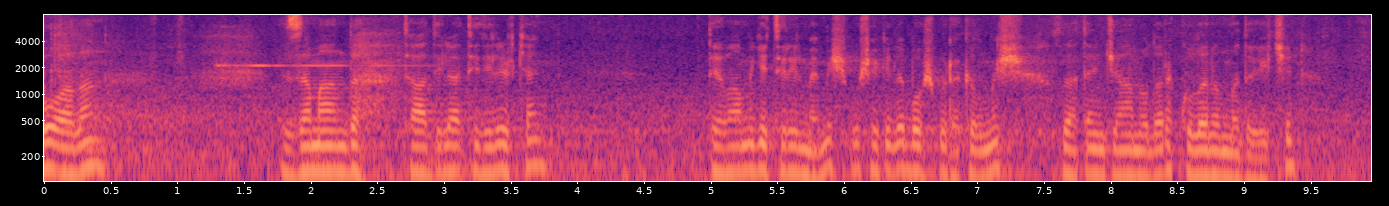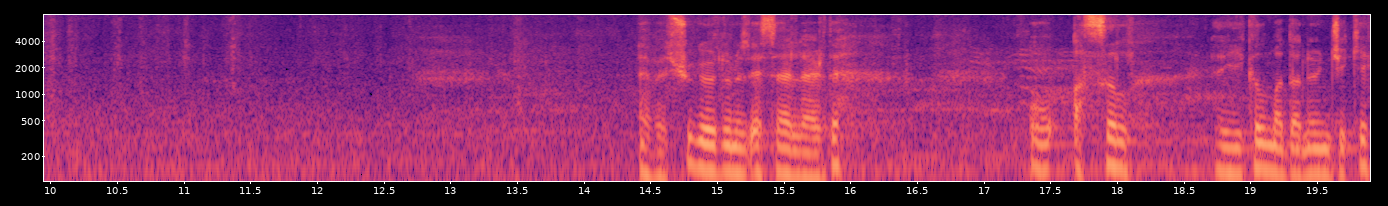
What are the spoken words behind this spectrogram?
Bu alan zamanda tadilat edilirken devamı getirilmemiş. Bu şekilde boş bırakılmış. Zaten cami olarak kullanılmadığı için. Evet şu gördüğünüz eserlerde o asıl yıkılmadan önceki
